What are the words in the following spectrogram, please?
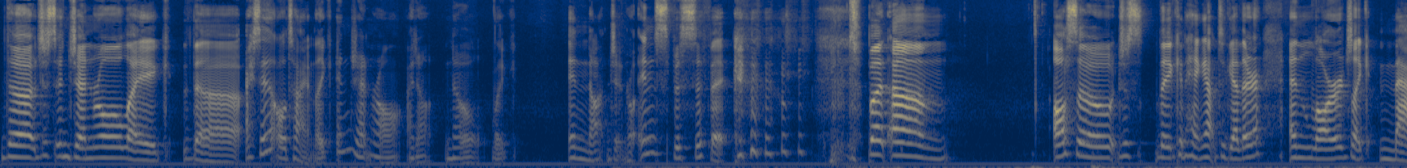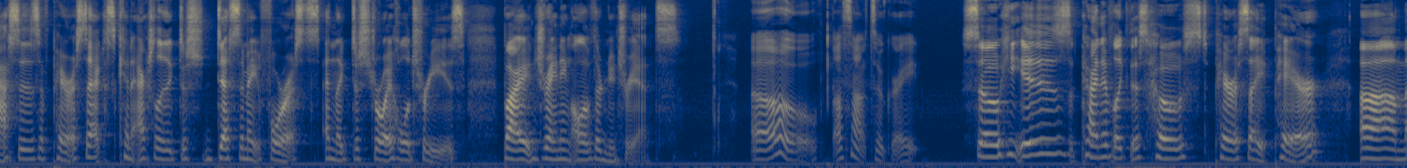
the just in general, like the I say that all the time. Like in general, I don't know, like in not general, in specific. but um, also just they can hang out together, and large like masses of parasects can actually like just decimate forests and like destroy whole trees by draining all of their nutrients. Oh, that's not so great. So he is kind of like this host parasite pair. Um,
